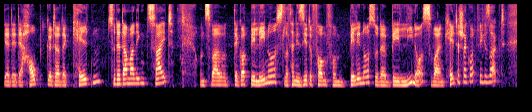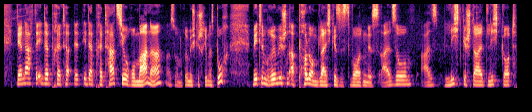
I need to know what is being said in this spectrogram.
der, der, der Hauptgötter der Kelten zu der damaligen Zeit. Und zwar der Gott Belenus, lateinisierte Form von Belenus oder Belinos, war ein keltischer Gott, wie gesagt, der nach der Interpreta äh, Interpretatio Romana, also ein römisch geschriebenes Buch, mit dem römischen Apollon gleichgesetzt worden ist. Also als Lichtgestalt, Lichtgott.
